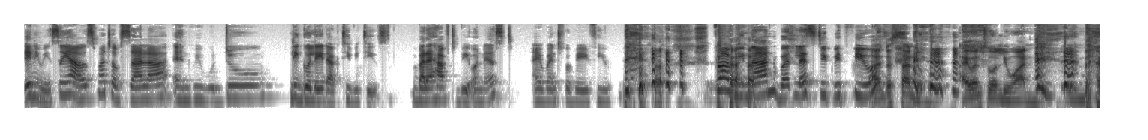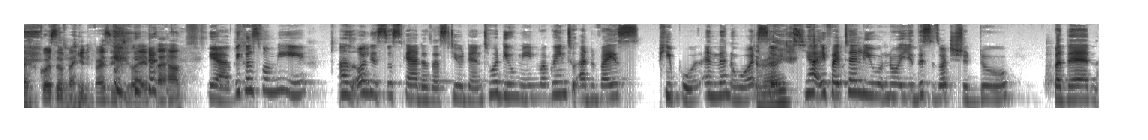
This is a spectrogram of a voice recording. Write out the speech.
Anyway, so yeah, I was part of SALAR and we would do legal aid activities. But I have to be honest, I went for very few. Probably none, but let's stick with few. Understandable. I went to only one in the course of my university life. Uh-huh. Yeah, because for me, I was always so scared as a student. What do you mean? We're going to advise people and then what? Right. So, yeah, if I tell you, no, you, this is what you should do, but then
